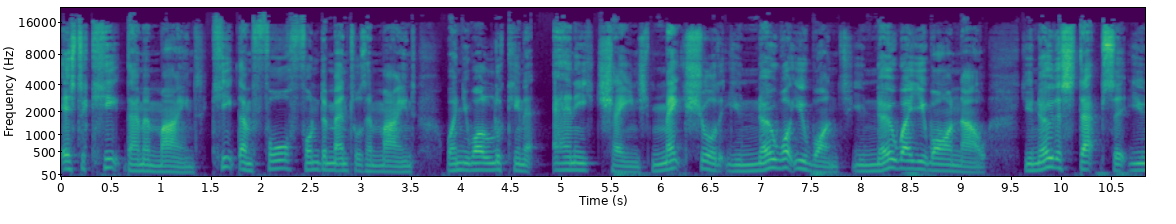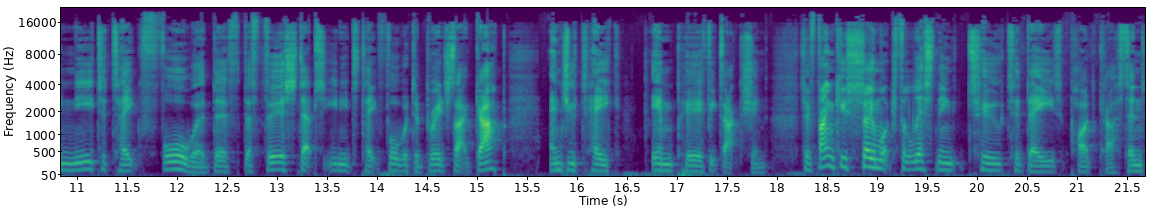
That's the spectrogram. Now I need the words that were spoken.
is to keep them in mind. Keep them four fundamentals in mind when you are looking at any change. Make sure that you know what you want, you know where you are now, you know the steps that you need to take forward, the, the first steps that you need to take forward to bridge that gap, and you take imperfect action. So, thank you so much for listening to today's podcast. And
